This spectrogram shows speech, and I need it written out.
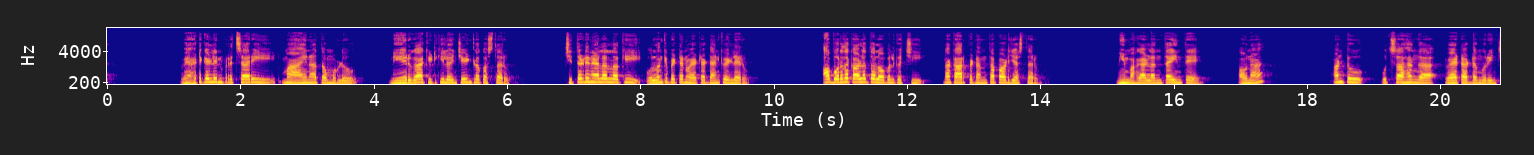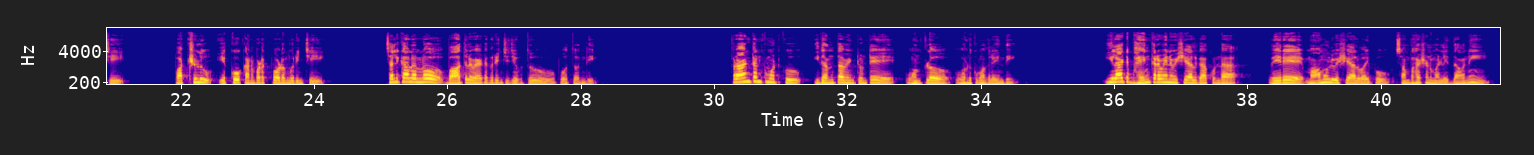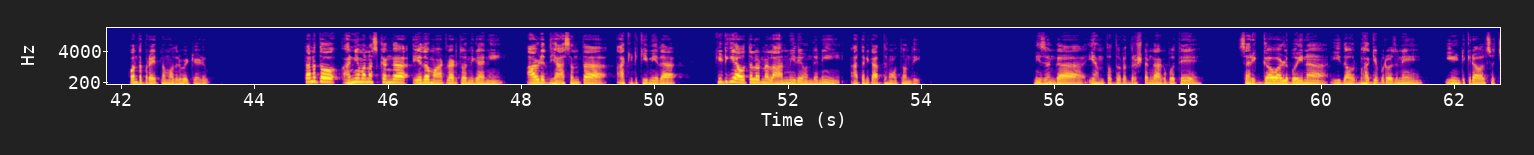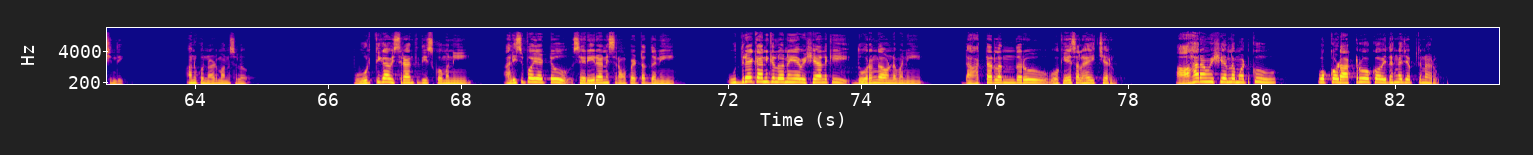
వేటకెళ్ళిన ప్రతిసారి మా ఆయన తమ్ముళ్ళు నేరుగా కిటికీలోంచి ఇంట్లోకి వస్తారు చిత్తడి నేలల్లోకి ఉల్లంకి పెట్టను వేటాడడానికి వెళ్ళారు. ఆ బురద కాళ్ళతో లోపలికి వచ్చి నా కార్పెట్ అంతా పాడు చేస్తారు. మీ మగాళ్ళంతా ఇంతే అవునా? అంటూ ఉత్సాహంగా వేటాడడం గురించి పక్షులు ఎక్కువ కనపడకపోవడం గురించి చలికాలంలో బాతుల వేట గురించి చెబుతూ పోతోంది. ఫ్రాంటన్కు మటుకు ఇదంతా వింటుంటే ఒంట్లో వణుకు మొదలైంది. ఇలాంటి భయంకరమైన విషయాలు కాకుండా వేరే మామూలు విషయాల వైపు సంభాషణ మళ్ళిద్దామని కొంత ప్రయత్నం మొదలుపెట్టాడు. తనతో అన్యమనస్కంగా ఏదో మాట్లాడుతోంది కానీ ఆవిడ ధ్యాసంతా ఆ కిటికీ మీద కిటికీ అవతల ఉన్న లాన్ మీదే ఉందని అతనికి అర్థమవుతోంది. నిజంగా ఎంత దురదృష్టం కాకపోతే సరిగ్గా వాళ్ళు పోయిన ఈ దౌర్భాగ్యపు రోజునే ఈ ఇంటికి రావాల్సి వచ్చింది అనుకున్నాడు మనసులో. పూర్తిగా విశ్రాంతి తీసుకోమని అలిసిపోయేట్టు శరీరాన్ని శ్రమ పెట్టొద్దని ఉద్రేకానికి లోనయ్యే విషయాలకి దూరంగా ఉండమని డాక్టర్లందరూ ఒకే సలహా ఇచ్చారు. ఆహారం విషయంలో మటుకు ఒక్కో డాక్టరు ఒక్కో విధంగా చెప్తున్నారు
